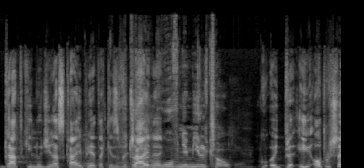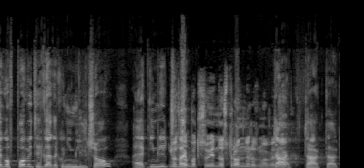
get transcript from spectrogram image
gadki ludzi na Skype'ie, takie Którzy zwyczajne. głównie milczą. I oprócz tego w połowie tych gadek oni milczą, a jak nie milczą... No tak, to- bo to są jednostronne rozmowy, tak? tak, tak, tak.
